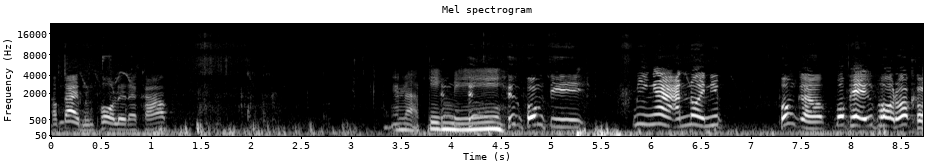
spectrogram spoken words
ทำได้เหมือนพ่อเลยนะครับ นั่นแหละเก่งนี้ ถึงผมจีมีง่าอันหน่อยนิด ผมกับบ่แพ้คือพ่อหรอกครับ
